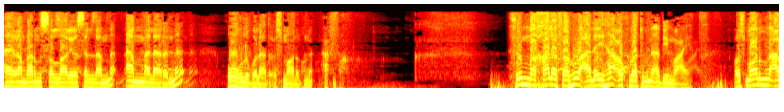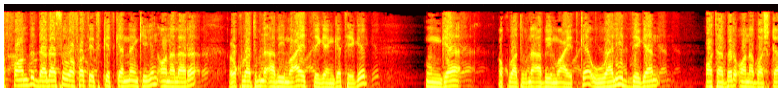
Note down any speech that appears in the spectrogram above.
payg'ambarimiz sollallohu alayhi vasallamni ammalarini o'g'li bo'ladi usmon ibn affon ثم خلفه عليها عقبة بن أبي معيط usmon ibn affonni dadasi vafot etib ketgandan keyin onalari uqbat ibn abi muayd deganga tegib unga uqbat ibn abi muaydga valid degan ota bir ona boshqa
